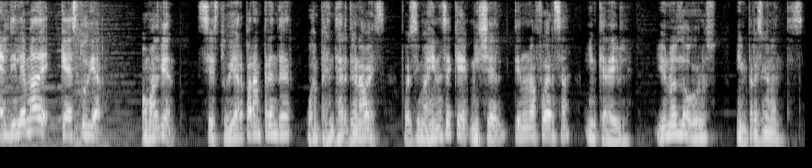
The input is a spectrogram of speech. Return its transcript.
El dilema de qué estudiar, o más bien, si estudiar para emprender o emprender de una vez. Pues imagínense que Michelle tiene una fuerza increíble y unos logros impresionantes.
